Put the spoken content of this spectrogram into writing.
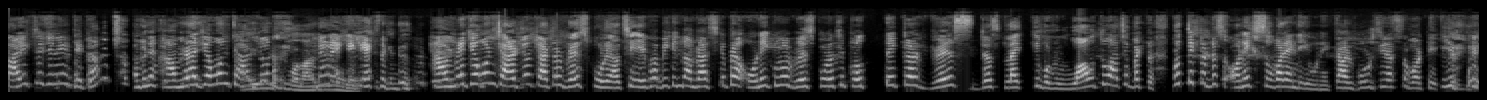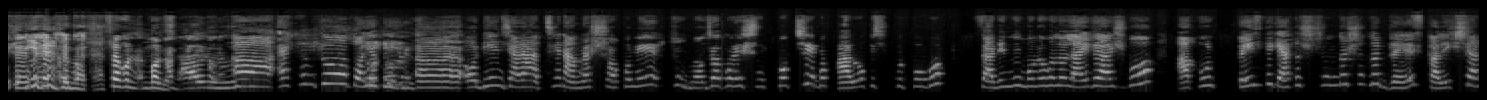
আরেকটা জিনিস যেটা মানে আমরা যেমন চারজন। আমরা যেমন চারজন চারটা ড্রেস পরে আছি এইভাবে কিন্তু আমরা আজকে প্রায় অনেকগুলো ড্রেস পরেছি প্রত্যেকটা ড্রেস জাস্ট লাইক কি বলব ওয়াও তো আছে বাট প্রত্যেকটা ড্রেস অনেক সুপার অ্যান্ড ইউনিক আর গর্জিয়াস তো বটে জন্য। বলো। এখন তো অডিয়েন্স যারা আছেন আমরা সকলে খুব মজা করে শুট করছি এবং আরও কিছু করব। সাডেনলি মনে হলো লাইভে আসব। আপুর পেজ থেকে এত সুন্দর সুন্দর ড্রেস কালেকশন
